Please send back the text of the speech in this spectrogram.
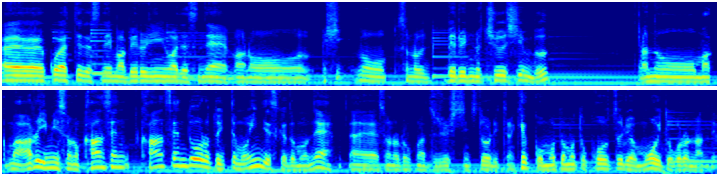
えー、こうやってですね今ベルリンはですねあのもうそのベルリンの中心部あのまあ、まあ、ある意味その幹線幹線道路と言ってもいいんですけどもね、えー、その6月17日通りっていうのは結構もともと交通量も多いところなんで、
